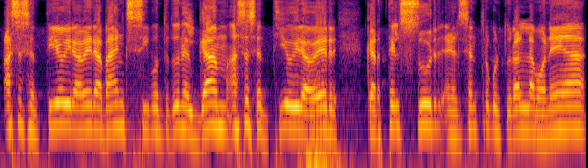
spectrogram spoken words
hace sentido ir a ver a Banksy, ponte tú en el GAM, hace sentido ir a ver Cartel Sur en el Centro Cultural La Moneda,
